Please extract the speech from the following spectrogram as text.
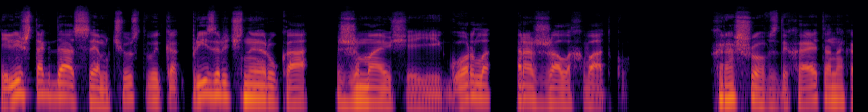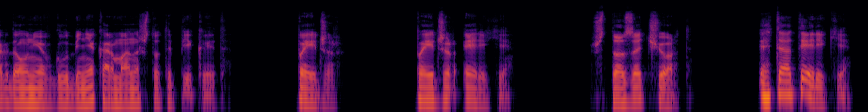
И лишь тогда Сэм чувствует, как призрачная рука сжимающая ей горло, разжала хватку. «Хорошо», — вздыхает она, когда у нее в глубине кармана что-то пикает. Пейджер. Пейджер Эрики. «Что за черт?» «Это от Эрики».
